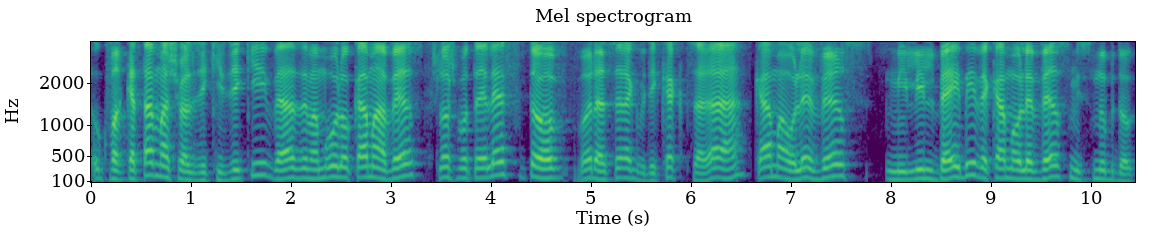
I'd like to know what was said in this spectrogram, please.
הוא כבר כתב משהו על זיקי זיקי, ואז הם אמרו לו כמה ה verse? 300 אלף? טוב, בואו נעשה רק בדיקה קצרה. כמה עולה verse מליל בייבי וכמה עולה verse מסנופ דוג.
